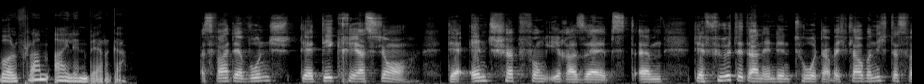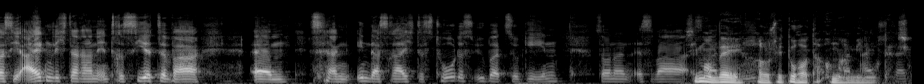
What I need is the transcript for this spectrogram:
Wolfram Eilenberger. Es war der Wunsch der Dekreation, der Entschöpfung ihrer selbst. Ähm, der führte dann in den Tod, aber ich glaube nicht, dass was sie eigentlich daran interessierte, war, ähm, sagen, in das Reich des Todes überzugehen, sondern es war... Simon Weil halusi tuhota oman minuutensa.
